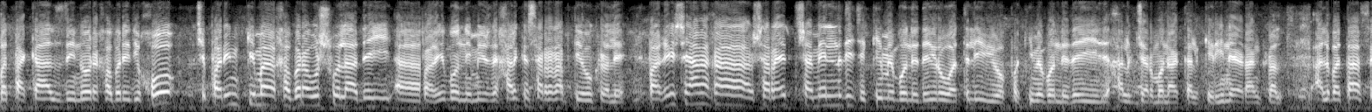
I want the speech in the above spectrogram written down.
به تکل ځي، نورې خبرې دي خو. چې پرين کيمه خبره وشوله دی په هغې بوندې ميژ د خلک سره رابطې وکړلې په هغې کښې هغه شرايط شامل نه دي چې کيمې بوندې دی روتلي وي او په کيمې بوندې دی خلک جرمونه کل کري نه ړنګ کړل البته څه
